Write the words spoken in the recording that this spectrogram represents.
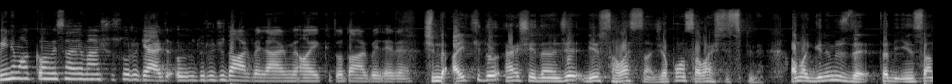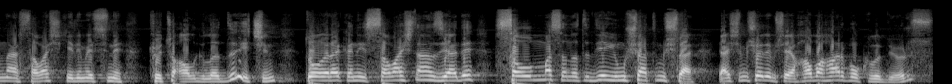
benim aklıma mesela hemen şu soru geldi. Öldürücü darbeler mi Aikido darbeleri? Şimdi Aikido her şeyden önce bir savaş sanatı, Japon savaş disiplini. Ama günümüzde tabii insanlar savaş kelimesini kötü algıladığı için doğal olarak hani savaştan ziyade savunma sanatı diye yumuşatmışlar. Ya şimdi şöyle bir şey, hava harp okulu diyoruz.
